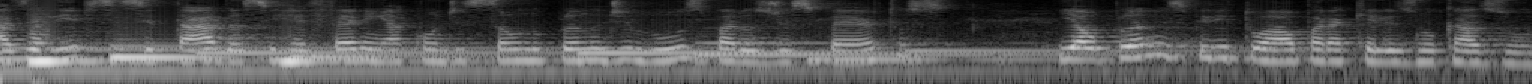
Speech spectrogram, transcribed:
As elipses citadas se referem à condição no plano de luz para os despertos e ao plano espiritual para aqueles no casulo.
